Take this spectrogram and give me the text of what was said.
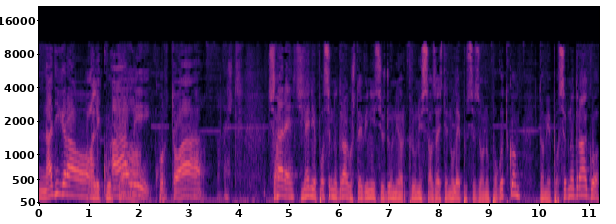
Nadigrao, Ali Courtois. ali Courtois, eto, šta reći? Meni je posebno drago što je Vinicius Junior krunisao zaista jednu lepu sezonu pogotkom. To mi je posebno drago. Uh,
